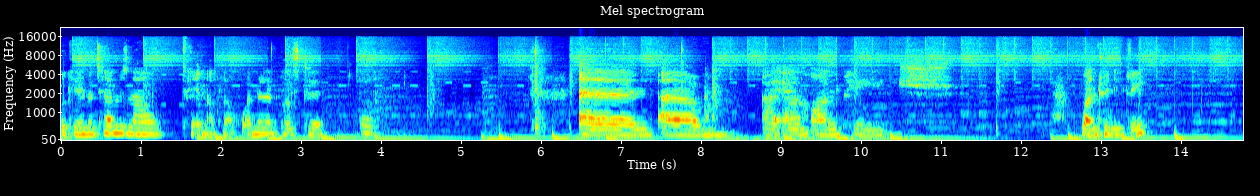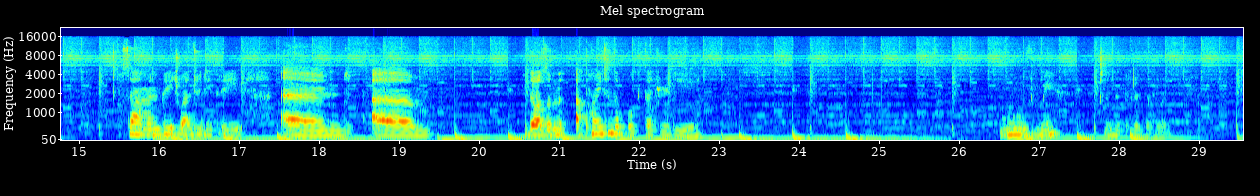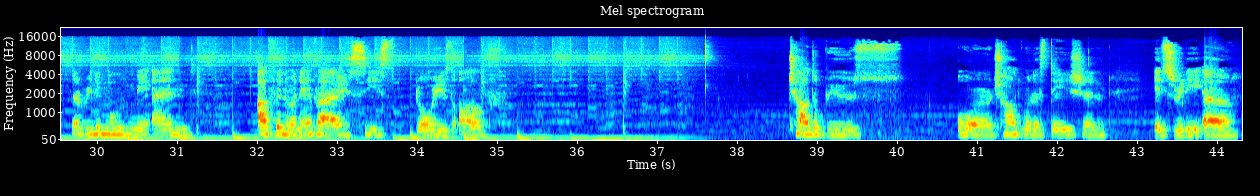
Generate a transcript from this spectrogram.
okay the time is now 10 o'clock. One minute past 10 oh. and um i am on page 123 so i'm on page 123 and um there was an, a point in the book that really moved me. Let me put it that way that really moved me and often whenever I see stories of child abuse or child molestation it's really a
